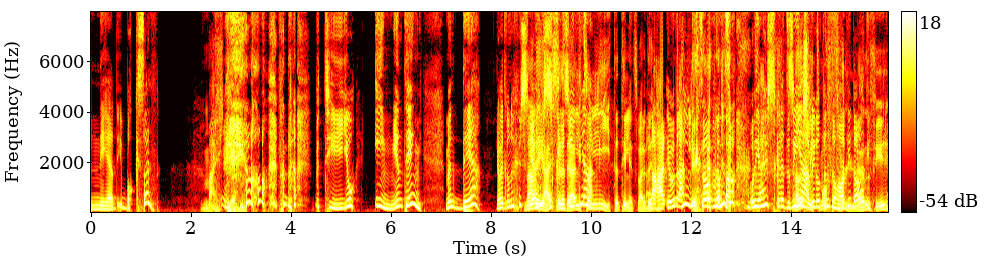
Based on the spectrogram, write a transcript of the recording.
ned i bokseren. Merkelig. Men det betyr jo ingenting! Men det Jeg vet ikke om du husker Nei, Jeg jeg husker syns det det er litt sånn lite tillitsverdig. er, jo, det er litt sånn men liksom, Og jeg husker dette så jævlig Jeg hadde jævlig slitt godt med en å med å følge en fyr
